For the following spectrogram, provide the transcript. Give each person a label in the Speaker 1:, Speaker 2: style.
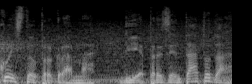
Speaker 1: Questo programma vi è presentato da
